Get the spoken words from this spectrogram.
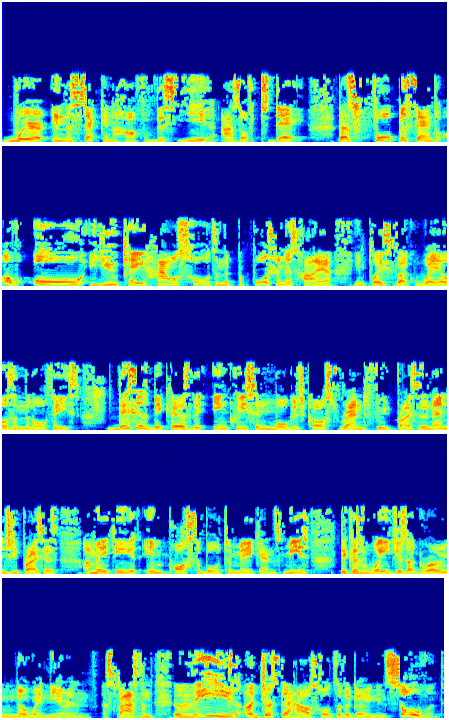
We're in the second half of this year as of today. That's 4% of all UK households and the proportion is higher in places like Wales and the Northeast. This is because the increase in mortgage costs, rent, food prices and energy prices are making it impossible to make ends meet because wages are growing nowhere near as fast. And these are just the households that are going insolvent.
